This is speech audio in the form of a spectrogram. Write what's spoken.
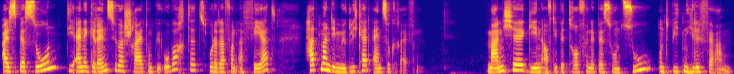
Als Person, die eine Grenzüberschreitung beobachtet oder davon erfährt, hat man die Möglichkeit einzugreifen. Manche gehen auf die betroffene Person zu und bieten Hilfe an.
